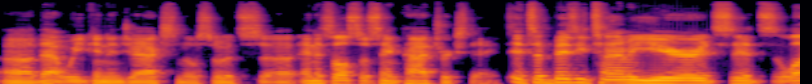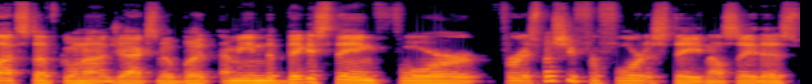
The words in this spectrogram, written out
uh, that weekend in Jacksonville. So it's uh, and it's also St. Patrick's Day. It's a busy time of year. It's it's a lot of stuff going on in Jacksonville. But I mean, the biggest thing for for especially for Florida State, and I'll say this:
